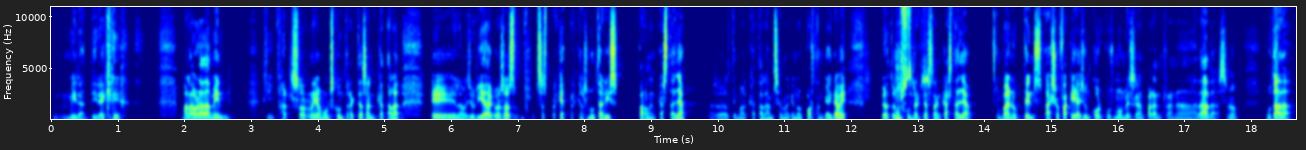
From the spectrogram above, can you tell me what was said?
mira, et diré que malauradament, i per sort no hi ha molts contractes en català, eh, la majoria de coses, saps per què? Perquè els notaris parlen castellà el tema del català em sembla que no el porten gaire bé, però tots Ostres. els contractes estan en castellà. bueno, tens, això fa que hi hagi un corpus molt més gran per entrenar dades, no? Putada,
